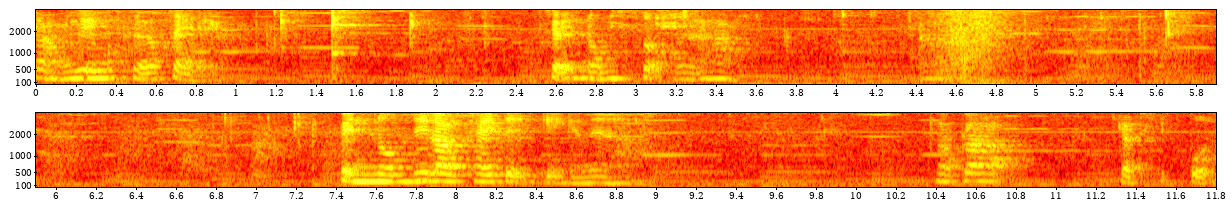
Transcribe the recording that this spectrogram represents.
กางเรียมะเขือแสกใช้นมสดนะคะ เป็นนมที่เราใช้เด็กเก่งกันเนี่ยค่ะ แล้วก็กะทิป่น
